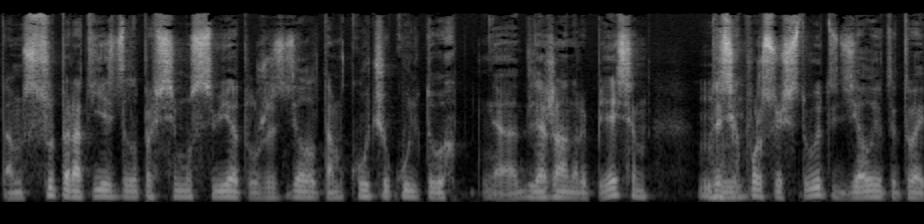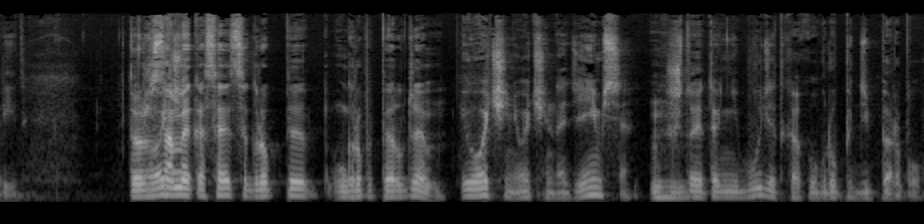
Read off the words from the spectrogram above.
там супер отъездила по всему свету, уже сделала там кучу культовых э, для жанра песен, до сих пор существует и делает, и творит. То же Очень- самое касается группы, группы Pearl Jam. И очень-очень надеемся, что это не будет, как у группы Deep Purple.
